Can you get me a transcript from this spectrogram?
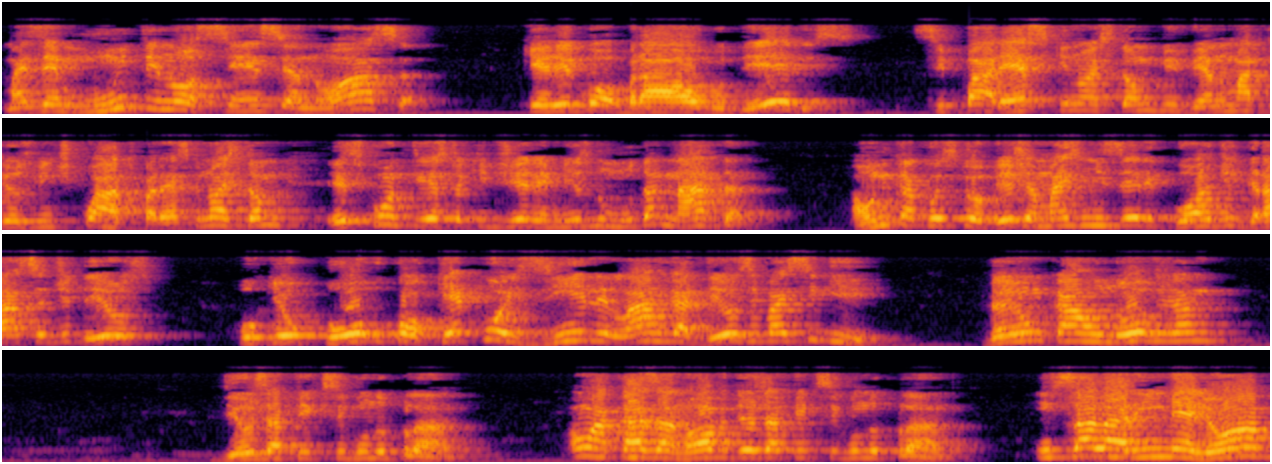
Mas é muita inocência nossa querer cobrar algo deles se parece que nós estamos vivendo Mateus 24. Parece que nós estamos. Esse contexto aqui de Jeremias não muda nada. A única coisa que eu vejo é mais misericórdia e graça de Deus. Porque o povo, qualquer coisinha, ele larga Deus e vai seguir. Ganhou um carro novo, já Deus já fica em segundo plano. Uma casa nova, Deus já fica em segundo plano. Um salarinho melhor,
